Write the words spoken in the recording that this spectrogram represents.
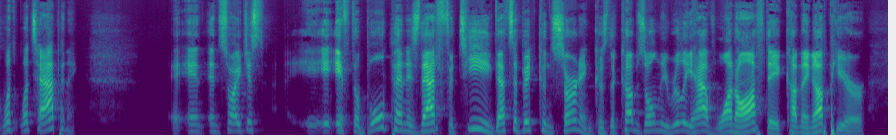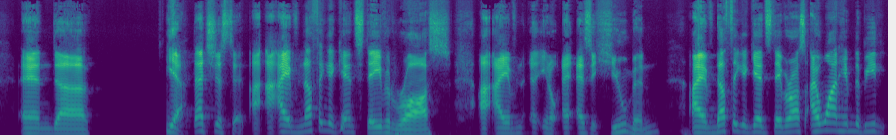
What, what's happening? And, and so I just, if the bullpen is that fatigued, that's a bit concerning because the Cubs only really have one off day coming up here. And, uh, yeah, that's just it. I, I, have nothing against David Ross. I, I have, you know, as a human, I have nothing against David Ross. I want him to be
